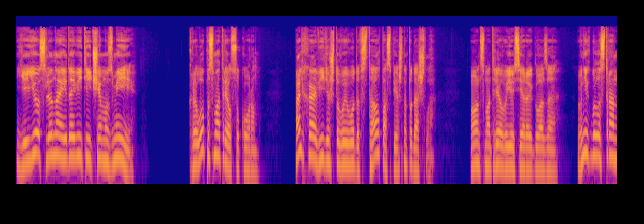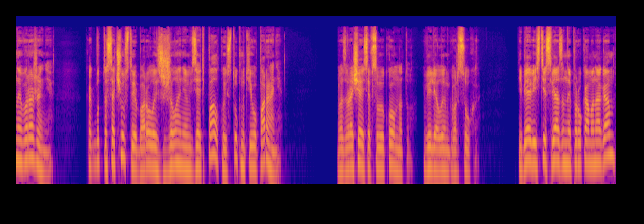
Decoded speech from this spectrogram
«Ее слюна ядовитее, чем у змеи». Крыло посмотрел с укором. Альха, видя, что воевода встал, поспешно подошла. Он смотрел в ее серые глаза. В них было странное выражение. Как будто сочувствие боролось с желанием взять палку и стукнуть его по ране. «Возвращайся в свою комнату», — велел Ингвар сухо. «Тебя вести связанной по рукам и ногам?»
